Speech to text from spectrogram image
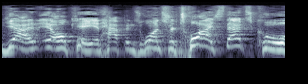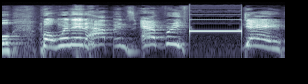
yeah, it- okay, it happens once or twice. That's cool. But when it happens every day,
